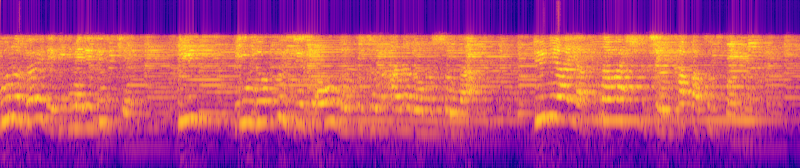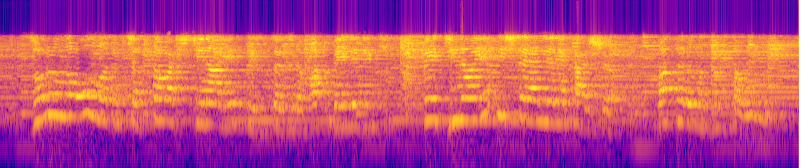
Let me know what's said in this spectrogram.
bunu böyle bilmelidir ki biz 1919'un Anadolu'sunda dünyaya savaş için kafa tutmadık. Zorunlu olmadıkça savaş cinayettir sözünü hak belledik ve cinayet işleyenlere karşı vatanımızı savunduk.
